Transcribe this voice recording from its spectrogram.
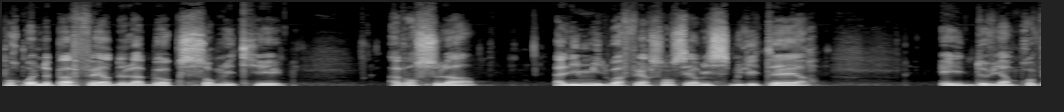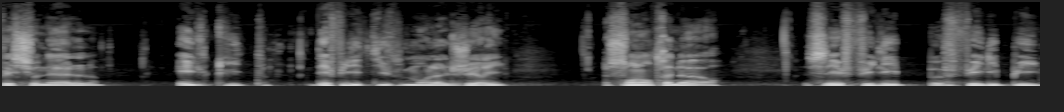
pourquoi ne pas faire de la boxe son métier? Avant cela, Alimi doit faire son service militaire et il devient professionnel et il quitte définitivement l'Algérie. Son entraîneur, c'est Philippe Philippi,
